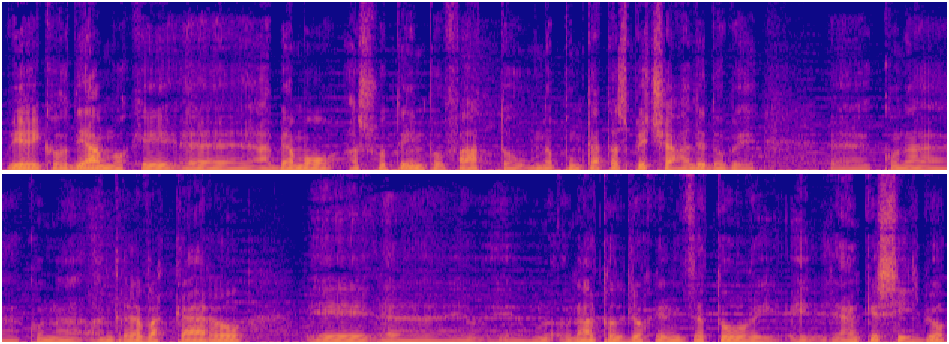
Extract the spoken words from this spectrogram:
vi ricordiamo che eh, abbiamo a suo tempo fatto una puntata speciale dove eh, con, eh, con Andrea Vaccaro e, eh, un, altro degli organizzatori e anche Silvio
